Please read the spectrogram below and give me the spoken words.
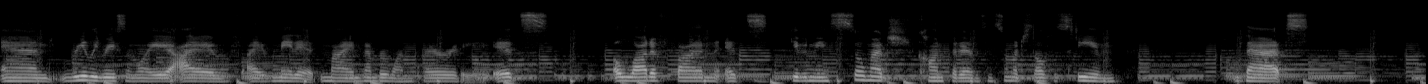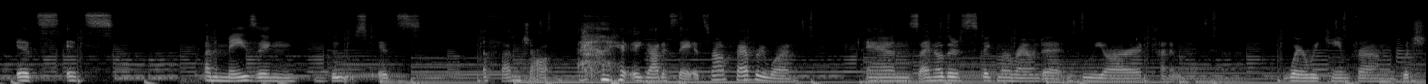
and really recently I've I've made it my number one priority. It's a lot of fun. It's given me so much confidence and so much self-esteem that it's it's an amazing boost. It's a fun job. I gotta say, it's not for everyone. And I know there's stigma around it and who we are and kind of where we came from, which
